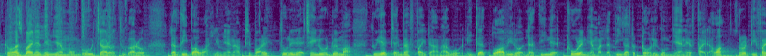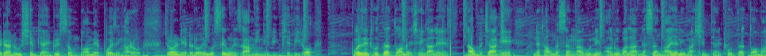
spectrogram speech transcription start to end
။ Don Aspine နဲ့လင်မြန်မုံကိုကြတော့သူကတော့လက်သီးပါဝါလင်မြန်တာဖြစ်ပါတယ်။သူ့အနေနဲ့အချိန်တိုအတွင်းမှာသူ့ရဲ့ပြိုင်ဘက် fighter နာကိုအနီးကပ်သွားပြီးတော့လက်သီးနဲ့ထိုးတဲ့နေရာမှာလက်သီးကတော်တော်လေးကိုမြန်တဲ့ fighter ပါ။ဆိုတော့ဒီ fighter တို့ရှင်ပြိုင်တွဲဆုံသွားမဲ့ပွဲစဉ်ကတော့ကျွန်တော်အနေနဲ့တော်တော်လေးကိုစိတ်ဝင်စားမိနေပြီဖြစ်ပြီးတော့ ပွဲစဉ်ထိုးသက်သွားမယ့်အချိန်ကလည်းနောက်မကြခင်2025ခုနှစ်အောက်တိုဘာလ25ရက်နေ့မှာရှင်ပြိုင်ထိုးသက်သွားမှာ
